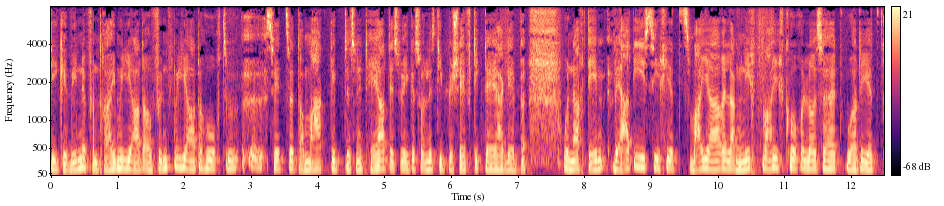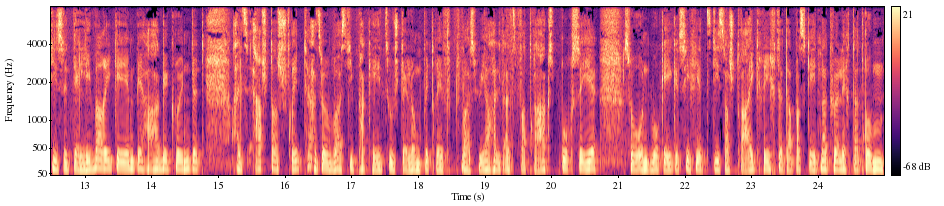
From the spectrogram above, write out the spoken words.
die Gewinne von drei Milliarden auf fünf Milliarden hochzusetzen. Der Markt gibt es nicht her, deswegen soll es die Beschäftigten hergeben. Und nachdem Verdi sich jetzt zwei Jahre lang nicht weichkochen lassen hat, wurde jetzt diese Delivery GmbH gegründet als erster Schritt, also was die Paketzustellung betrifft, was wir halt als Vertragsbruch sehen. So und wogegen sich jetzt dieser Streik richtet. Aber es geht natürlich darum,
